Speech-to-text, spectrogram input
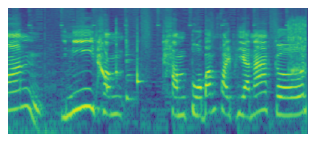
มันอีนี่ทำทำตัวบั้งไฟพญานาคเกิน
